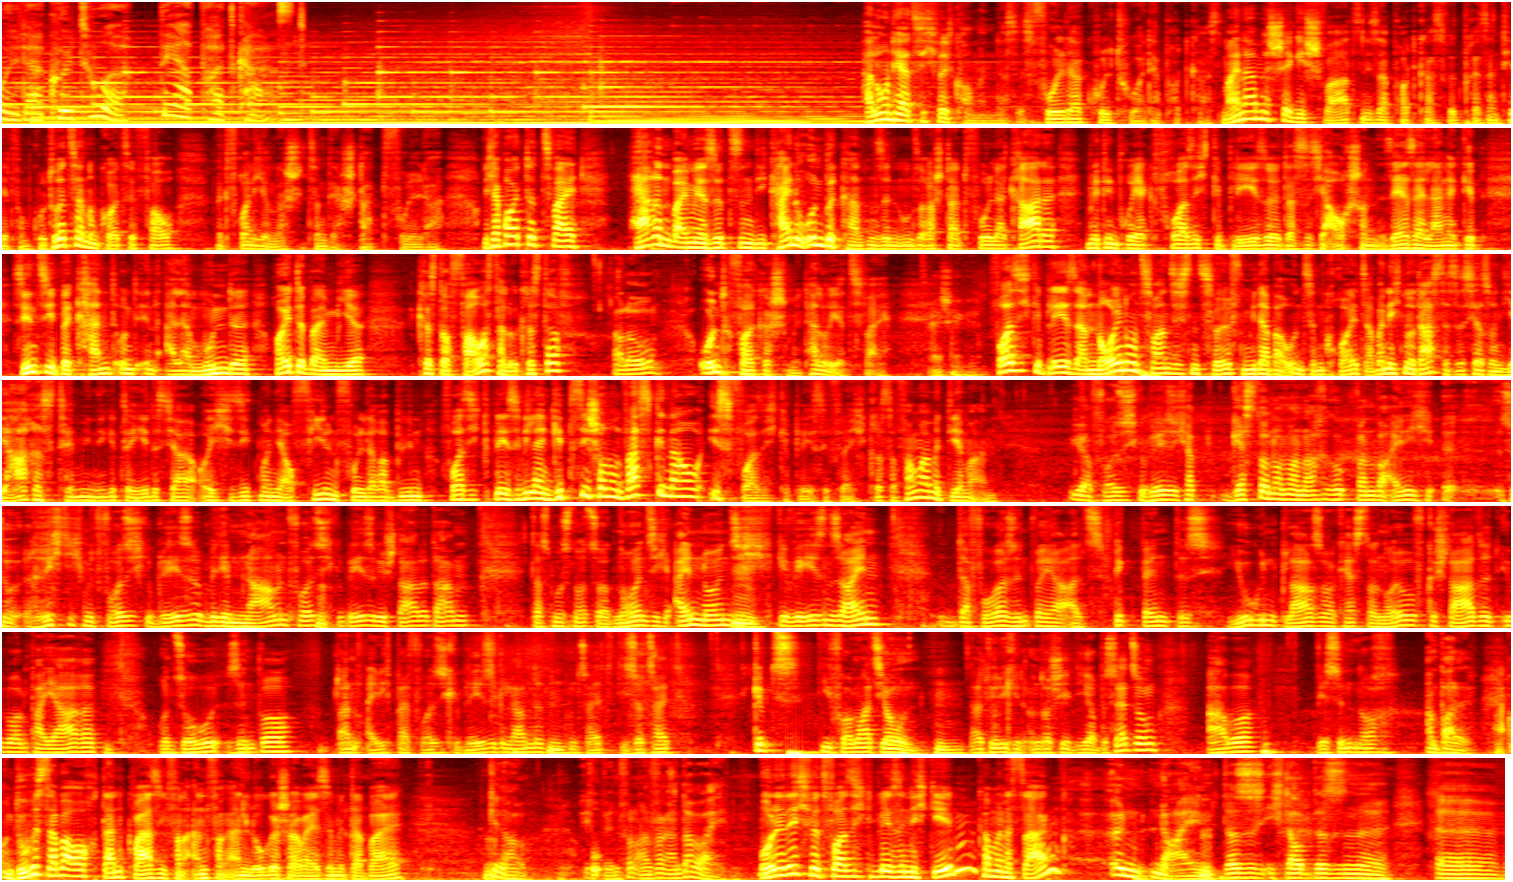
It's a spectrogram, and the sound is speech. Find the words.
Fulda Kultur, der Podcast. Hallo und herzlich willkommen. Das ist Fulda Kultur, der Podcast. Mein Name ist Shaggy Schwarz und dieser Podcast wird präsentiert vom Kulturzentrum Kreuz e.V. mit freundlicher Unterstützung der Stadt Fulda. Und ich habe heute zwei Herren bei mir sitzen, die keine Unbekannten sind in unserer Stadt Fulda. Gerade mit dem Projekt Vorsicht Gebläse, das es ja auch schon sehr, sehr lange gibt, sind sie bekannt und in aller Munde. Heute bei mir Christoph Faust. Hallo Christoph. Hallo. Und Volker Schmidt. Hallo ihr zwei. Hi, Vorsicht Gebläse am 29.12. wieder bei uns im Kreuz. Aber nicht nur das, das ist ja so ein Jahrestermin, den gibt es ja jedes Jahr. Euch sieht man ja auf vielen Fulderer Bühnen. Vorsicht Gebläse, wie lange gibt es die schon und was genau ist Vorsicht Gebläse vielleicht? Christoph, fangen wir mit dir mal an. Ja, Vorsicht Gebläse. Ich habe gestern nochmal nachgeguckt, wann wir eigentlich äh, so richtig mit Vorsicht Gebläse, mit dem Namen Vorsicht Gebläse gestartet haben. Das muss 1990, 91 hm. gewesen sein. Davor sind wir ja als Big Band des Jugendblasorchester Neuhof gestartet, über ein paar Jahre. Und so sind wir dann eigentlich bei Vorsicht Gebläse gelandet. Hm. Und seit dieser Zeit gibt es die Formation. Hm. Natürlich in unterschiedlicher Besetzung, aber wir sind noch am Ball. Ja, und du bist aber auch dann quasi von Anfang an logischerweise mit dabei. Genau. Ich bin von Anfang an dabei. Ohne dich wird es Vorsichtgebläse nicht geben, kann man das sagen? Äh, nein, das ist, ich glaube, das ist eine. Äh,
